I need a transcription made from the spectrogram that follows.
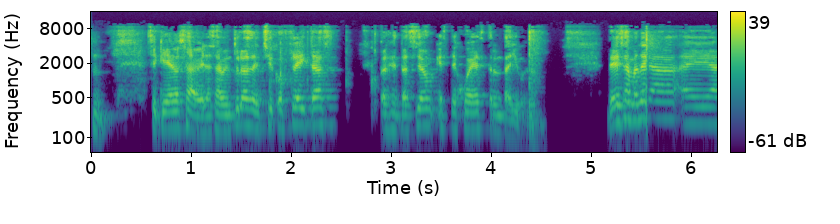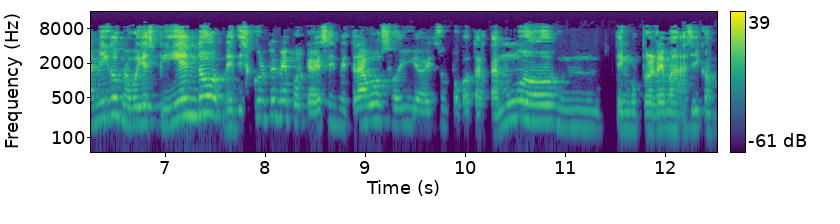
Así que ya lo sabes, las aventuras de Chico Fleitas, presentación este jueves 31. De esa manera, eh, amigos, me voy despidiendo. Me discúlpenme porque a veces me trabo, soy a veces un poco tartamudo, mm, tengo problemas así con,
